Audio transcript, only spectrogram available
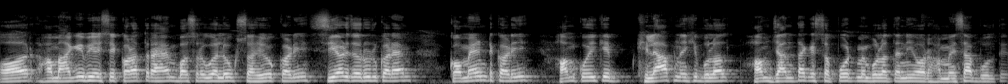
और हम आगे भी ऐसे करत रहें बस रउआ लोग सहयोग करी, शेयर ज़रूर करें कमेंट करी। हम कोई के खिलाफ नहीं बोलत, हम जनता के सपोर्ट में बोलत नहीं और हमेशा बोलते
